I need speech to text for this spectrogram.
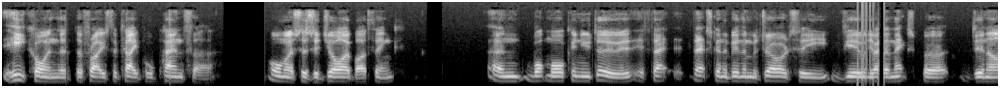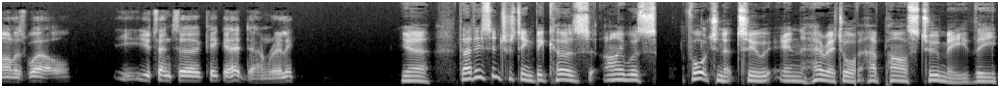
he coined the, the phrase the Capel Panther, almost as a jibe, I think. And what more can you do if that that's going to be the majority view? You had an expert denial as well. You, you tend to keep your head down, really. Yeah, that is interesting because I was fortunate to inherit or have passed to me the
